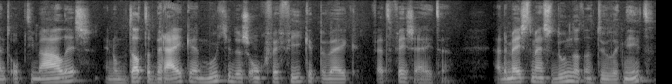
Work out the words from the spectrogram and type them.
8% optimaal is. En om dat te bereiken moet je dus ongeveer vier keer per week vette vis eten. Nou, de meeste mensen doen dat natuurlijk niet.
